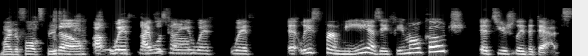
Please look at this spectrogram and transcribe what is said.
my default speech. No, uh, with I will tell mom. you with with at least for me as a female coach, it's usually the dads.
